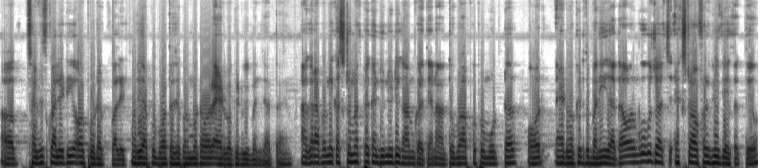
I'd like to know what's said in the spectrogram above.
सर्विस क्वालिटी और प्रोडक्ट क्वालिटी और ये आपको बहुत अच्छा प्रमोटर और एडवोकेट भी बन जाता है। अगर आप अपने कस्टमर्स पे कंटिन्यूटी काम करते हैं ना तो वो आपका प्रमोटर और एडवोकेट तो बन ही जाता है और उनको कुछ एक्स्ट्रा ऑफ़र भी दे सकते हो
